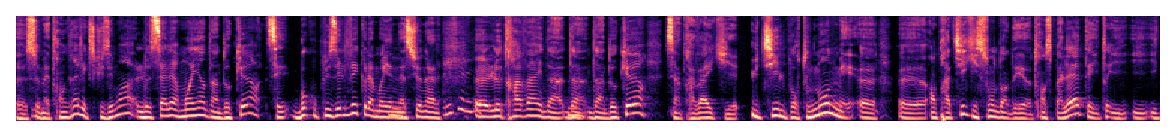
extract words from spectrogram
Euh, se mettre en grève, excusez-moi, le salaire moyen d'un docker, c'est beaucoup plus élevé que la moyenne mmh. nationale. Euh, le travail d'un mmh. docker, c'est un travail qui est utile pour tout le monde, mais euh, en pratique, ils sont dans des transpalettes et ils, ils, ils,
